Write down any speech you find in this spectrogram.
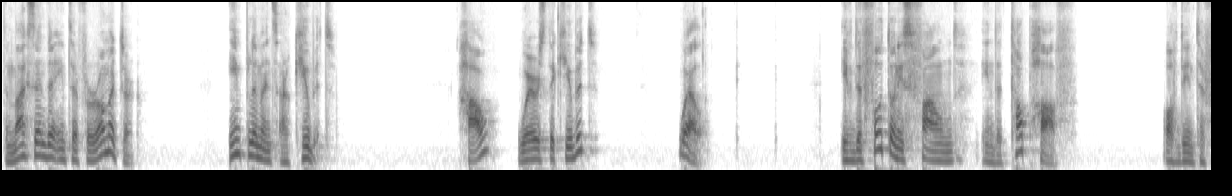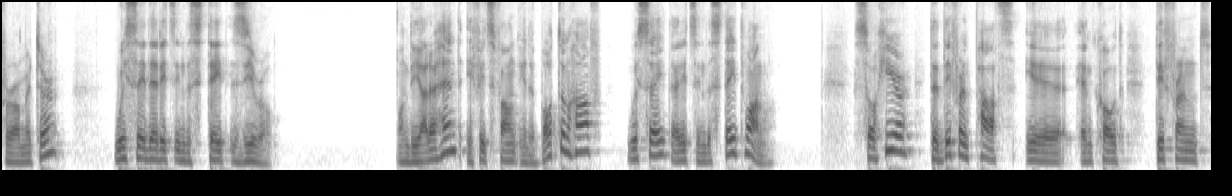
the Mach-Zehnder interferometer implements our qubit. How? Where is the qubit? Well, if the photon is found in the top half of the interferometer, we say that it's in the state 0. On the other hand, if it's found in the bottom half, we say that it's in the state 1. So here, the different paths uh, encode different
